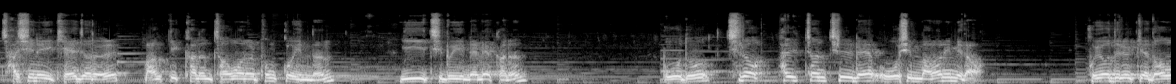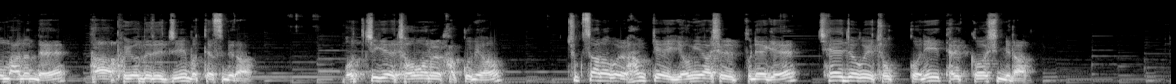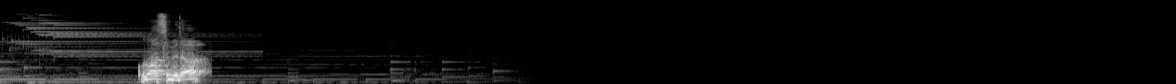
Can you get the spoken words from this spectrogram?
자신의 계절을 만끽하는 정원을 품고 있는 이 집의 매매가는 모두 7억 8,750만원입니다. 보여드릴 게 너무 많은데 다 보여드리지 못했습니다. 멋지게 정원을 가꾸며 축산업을 함께 영위하실 분에게 최적의 조건이 될 것입니다. 고맙습니다.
